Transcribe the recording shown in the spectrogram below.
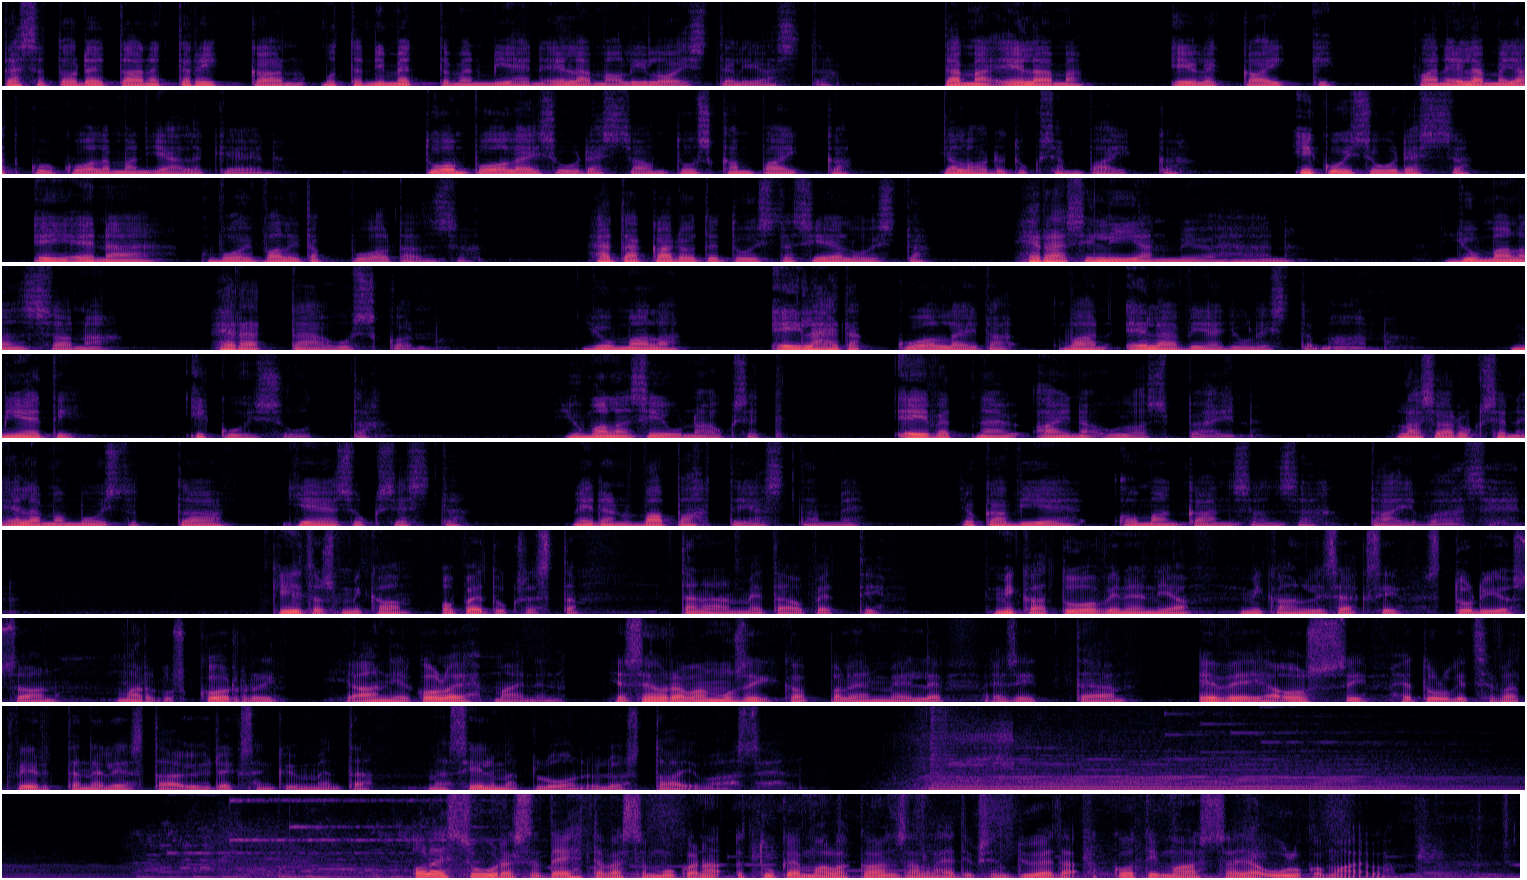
Tässä todetaan, että rikkaan, mutta nimettömän miehen elämä oli loisteliasta. Tämä elämä ei ole kaikki, vaan elämä jatkuu kuoleman jälkeen. Tuon puoleisuudessa on tuskan paikka ja lohdutuksen paikka. Ikuisuudessa ei enää voi valita puoltansa. Hätä kadotetuista sieluista heräsi liian myöhään. Jumalan sana herättää uskon. Jumala ei lähetä kuolleita, vaan eläviä julistamaan. Mieti ikuisuutta. Jumalan siunaukset eivät näy aina ulospäin. Lasaruksen elämä muistuttaa Jeesuksesta, meidän vapahtajastamme, joka vie oman kansansa taivaaseen. Kiitos Mika opetuksesta. Tänään meitä opetti Mika Tuovinen ja Mikan lisäksi studiossa on Markus Korri ja Anja Kolehmainen. Ja seuraavan musiikkikappaleen meille esittää Eve ja Ossi. He tulkitsevat virttä 490 Mä silmät luon ylös taivaaseen. Ole suuressa tehtävässä mukana tukemalla kansanlähetyksen työtä kotimaassa ja ulkomailla.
